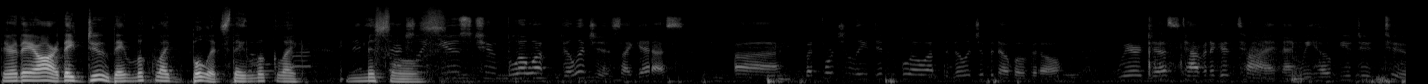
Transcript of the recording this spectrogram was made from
There they are. They do. They look like bullets. They look like missiles. Used to blow up villages, I guess. uh, but fortunately didn't blow up the village of Bonoboville. We're just having a good time, and we hope you do too.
